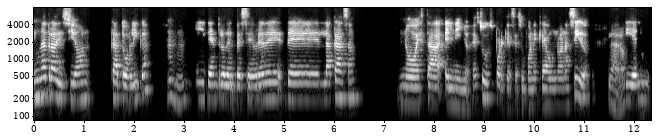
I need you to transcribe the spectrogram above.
una tradición católica y dentro del pesebre de, de la casa no está el niño Jesús porque se supone que aún no ha nacido. Claro. Y el,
